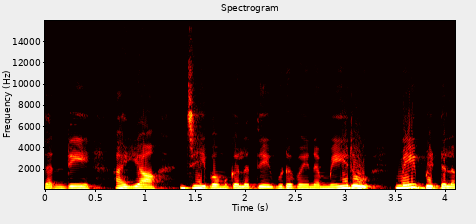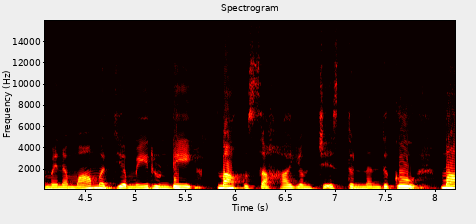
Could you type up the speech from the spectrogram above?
తండ్రి. అయ్యా జీవము గల దేవుడవైన మీరు మీ బిడ్డలమైన మా మధ్య మీరుండి మాకు సహాయం చేస్తున్నందుకు మా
